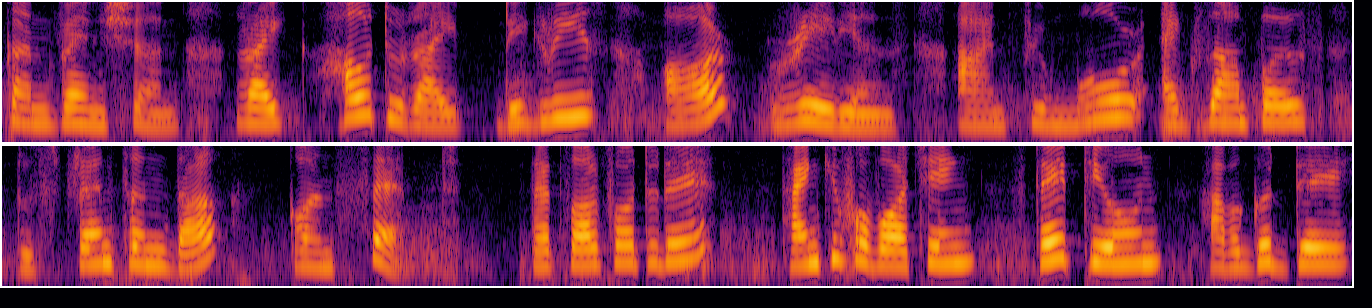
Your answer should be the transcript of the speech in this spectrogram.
convention like how to write degrees or radians and few more examples to strengthen the concept. That's all for today. Thank you for watching. Stay tuned. Have a good day.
